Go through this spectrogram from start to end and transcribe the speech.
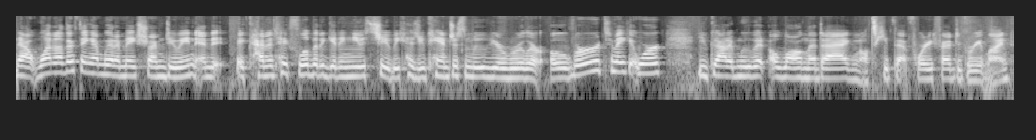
Now, one other thing I'm gonna make sure I'm doing, and it, it kind of takes a little bit of getting used to because you can't just move your ruler over to make it work. You've got to move it along the diagonal to keep that 45 degree line.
